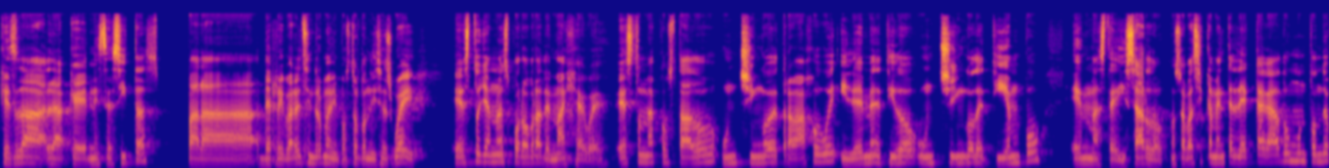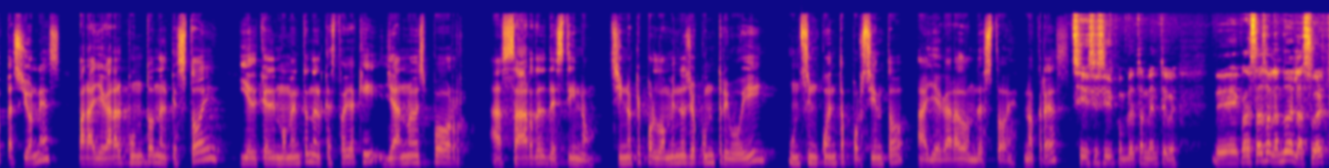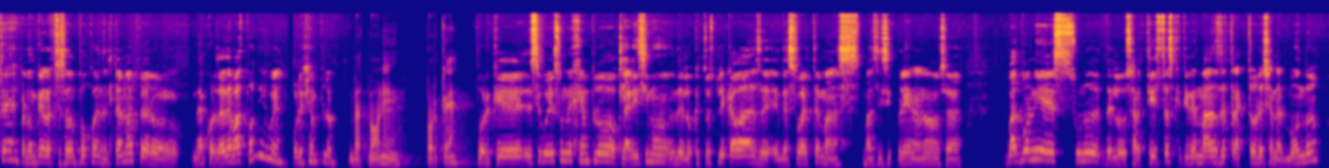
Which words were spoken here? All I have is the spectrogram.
que es la, la, que necesitas para derribar el síndrome del impostor, donde dices, güey, esto ya no es por obra de magia, güey. Esto me ha costado un chingo de trabajo, güey, y le he metido un chingo de tiempo en masterizarlo. O sea, básicamente le he cagado un montón de ocasiones para llegar al punto en el que estoy y el que el momento en el que estoy aquí ya no es por azar del destino, sino que por lo menos yo contribuí un 50% a llegar a donde estoy, ¿no crees? Sí, sí, sí, completamente, güey. Cuando estabas hablando de la suerte, perdón que he retrasado un poco en el tema, pero me acordé de Bad Bunny, güey, por ejemplo. Bad Bunny. ¿Por qué? Porque ese güey es un ejemplo clarísimo de lo que tú explicabas de, suerte más, más disciplina, ¿no? O sea, Bad Bunny es uno de los artistas que tienen más detractores en el mundo.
